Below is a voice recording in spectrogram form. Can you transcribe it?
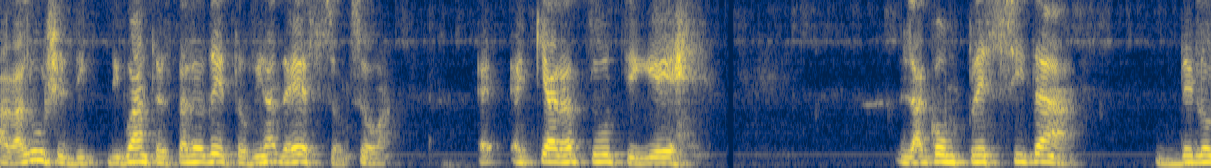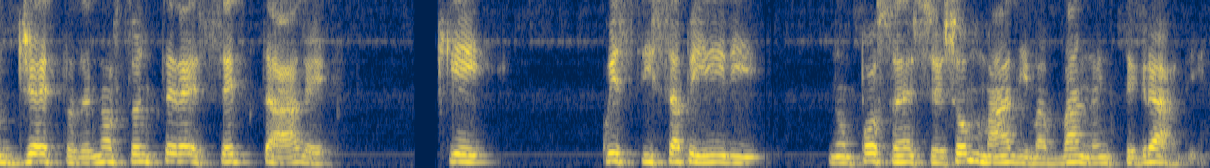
alla luce di, di, quanto è stato detto fino adesso, insomma, è, è chiaro a tutti che la complessità dell'oggetto del nostro interesse è tale che questi saperi non possono essere sommati ma vanno integrati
